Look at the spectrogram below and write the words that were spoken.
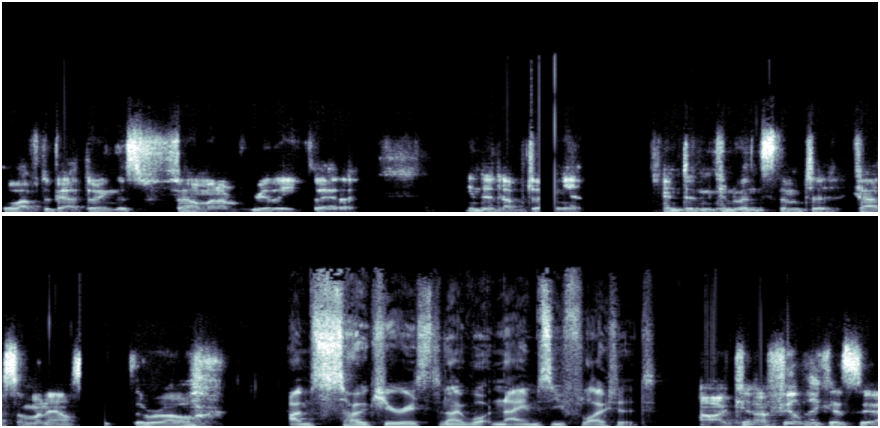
loved about doing this film, and I'm really glad I ended up doing it and didn't convince them to cast someone else the role. I'm so curious to know what names you floated. Oh, I, can, I feel like it's I,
